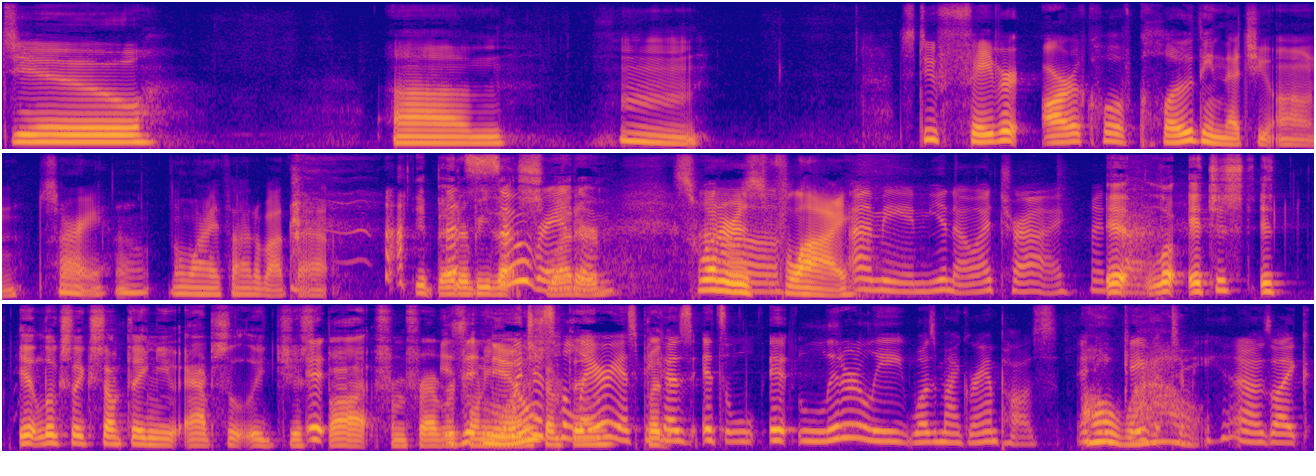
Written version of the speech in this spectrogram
do. Um, hmm. Let's do favorite article of clothing that you own. Sorry, I don't know why I thought about that. It better That's be that sweater. random. Sweater is Uh, fly. I mean, you know, I try. I It look it just it it looks like something you absolutely just It- bought from Forever Is it 21 new? Which is something, hilarious but because it's it literally was my grandpa's and Oh, he gave it to me. And I was like,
